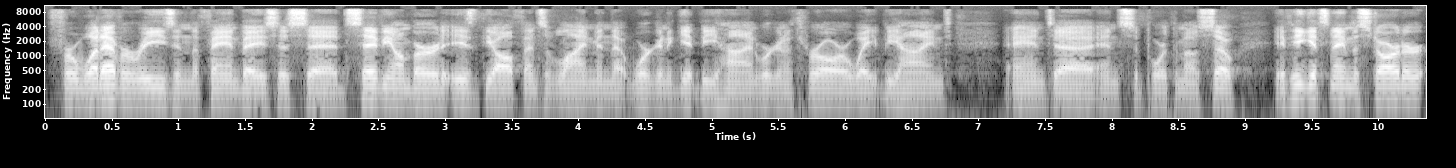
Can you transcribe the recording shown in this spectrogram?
for whatever reason the fan base has said Savion Byrd is the offensive lineman that we're going to get behind. We're going to throw our weight behind and uh, and support the most. So if he gets named the starter,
